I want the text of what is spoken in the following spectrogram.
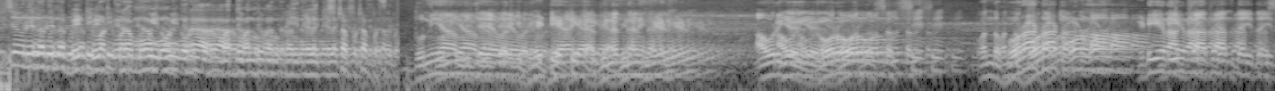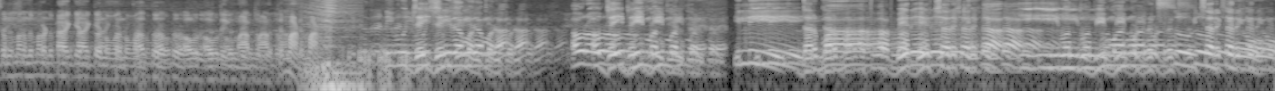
ವಿಜಯ್ ಅವರು ಏನಾದ್ರು ಭೇಟಿ ಮಾಡ್ತೀರಾ ಮೂವಿ ನೋಡ್ತೀರಾ ಮಾಧ್ಯಮ ಮುಖಾಂತರ ಏನ್ ಹೇಳಕ್ಕೆ ಇಷ್ಟಪಡ್ತೀರಾ? ದುನಿಯಾ ವಿಜಯ್ ಅವರಿಗೆ ಭೇಟಿಯಾಗಿ ಅಭಿನಂದನೆ ಹೇಳಿ. ಅವರಿಗೆ ಗೌರವವನ್ನು ಸಲ್ಲಿಸಿ ಒಂದು ಹೋರಾಟ ಇಡೀ ರಾಜ್ಯಾದ್ಯಂತ ಇದಕ್ಕೆ ಸಂಬಂಧಪಟ್ಟ ಹಾಗೆ ಅಂತ ಅನ್ನುವಂಥದ್ದು ಅವ್ರ ಜೊತೆಗೆ ಮಾತುಕತೆ ಮಾಡಿ ಮಾಡಿ ನೀವು ಜೈ ಶ್ರೀರಾಮ್ ಅವರು ಜೈ ಭೀಮ್ ಅಂತ ಹೇಳ್ತಾರೆ. ಇಲ್ಲಿ ಧರ್ಮ ಅಥವಾ ಬೇರೆ ವಿಚಾರಕ್ಕಿಂತ ಈ ಈ ಒಂದು ಭೀಮನ್ನು ಡ್ರಗ್ಸ್ ವಿಚಾರಕ್ಕೆ ನೀವು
